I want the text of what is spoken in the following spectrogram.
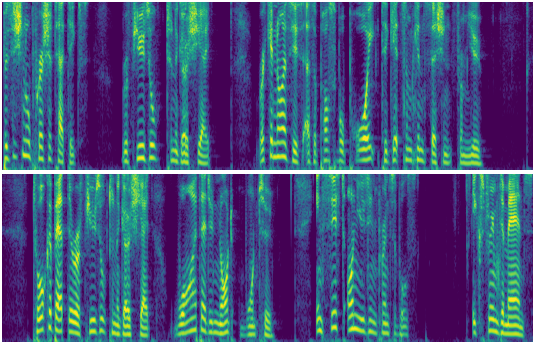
Positional pressure tactics. Refusal to negotiate. Recognize this as a possible ploy to get some concession from you. Talk about their refusal to negotiate, why they do not want to. Insist on using principles. Extreme demands.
